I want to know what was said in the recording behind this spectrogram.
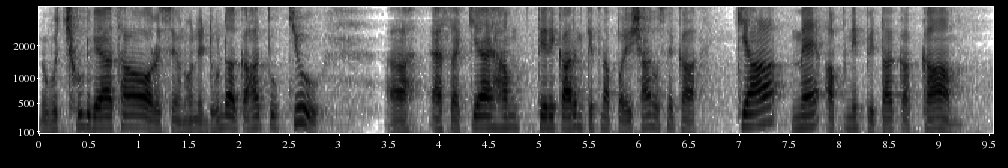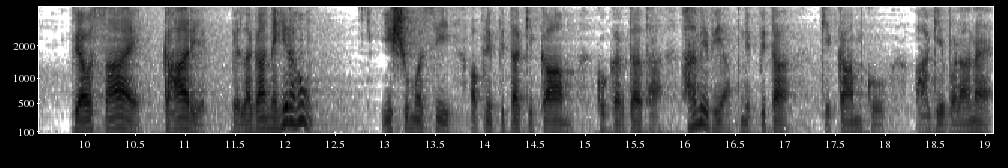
में वो छूट गया था और इसे उन्होंने ढूंढा, कहा, तू क्यों? ऐसा किया है? हम तेरे कारण कितना परेशान? उसने कहा, क्या मैं अपने पिता का काम, व्यवसाय, कार्य में लगा नहीं रहूँ? यीशु मसीह अपने पिता के काम को करता था। हमें भी अपने पिता के काम को आगे बढ़ाना है।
